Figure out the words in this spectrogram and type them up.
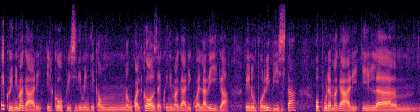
E quindi magari il copy si dimentica un, un qualcosa e quindi magari quella riga viene un po' rivista, oppure magari il, um,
